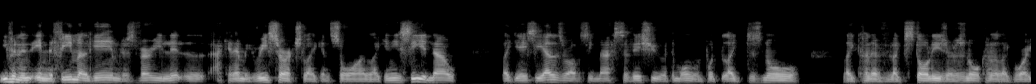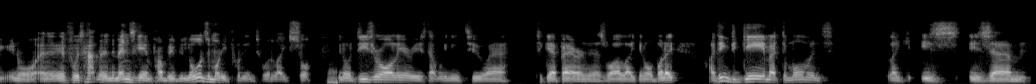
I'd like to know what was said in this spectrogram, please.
even in, in the female game, there's very little academic research, like and so on. Like, and you see it now. Like ACLs are obviously massive issue at the moment, but like there's no like kind of like studies or there's no kind of like where you know and if it was happening in the men's game probably be loads of money put into it like so you know these are all areas that we need to uh to get better in as well like you know but I I think the game at the moment like is is um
